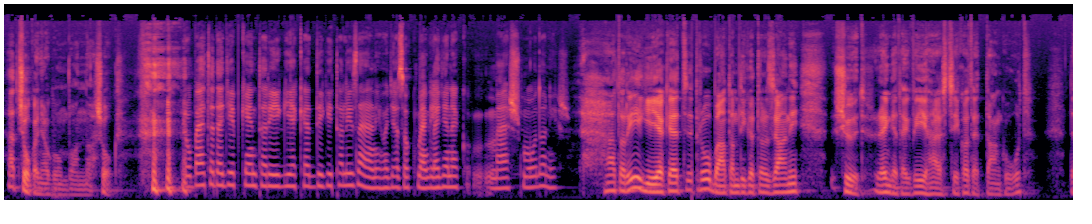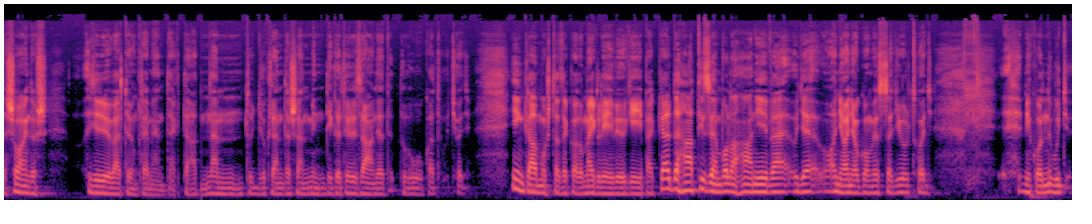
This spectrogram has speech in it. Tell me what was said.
Hát sok anyagom van, na, sok. Próbáltad egyébként a régieket digitalizálni, hogy azok meglegyenek más módon is? Hát a régieket próbáltam digitalizálni, sőt, rengeteg VHSC kazettánk volt, de sajnos az idővel tönkrementek, tehát nem tudjuk rendesen mind digitalizálni a dolgokat, úgyhogy inkább most ezek a meglévő gépekkel, de hát tizenvalahány éve ugye anyanyagom összegyűlt, hogy mikor úgy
